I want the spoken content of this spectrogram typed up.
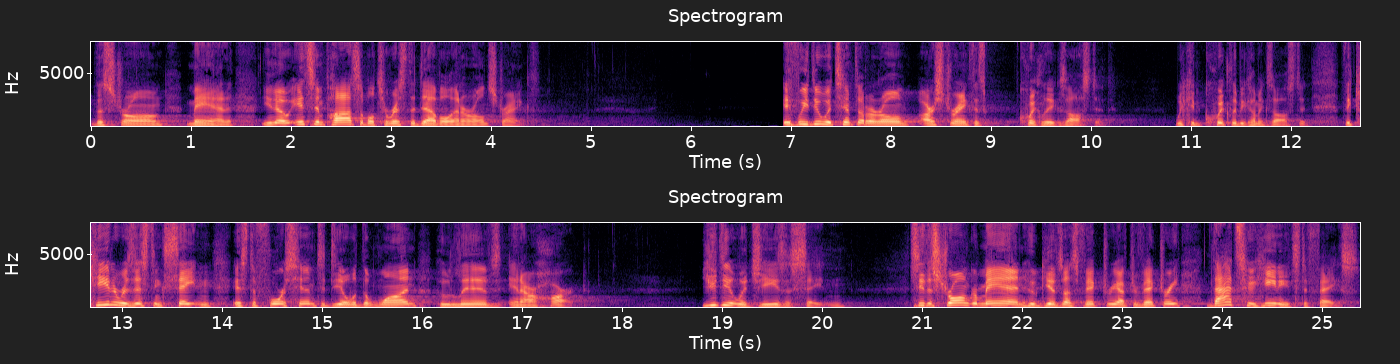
the strong man. You know, it's impossible to risk the devil in our own strength. If we do attempt on our own, our strength is quickly exhausted we can quickly become exhausted. The key to resisting Satan is to force him to deal with the one who lives in our heart. You deal with Jesus, Satan. See, the stronger man who gives us victory after victory, that's who he needs to face.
